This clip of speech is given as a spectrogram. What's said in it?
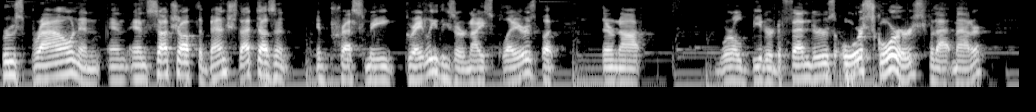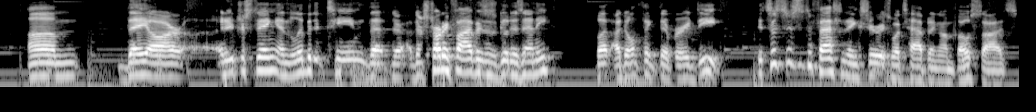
Bruce Brown and and and such off the bench. That doesn't impress me greatly. These are nice players, but they're not world beater defenders or scorers for that matter. Um, they are an interesting and limited team that their, starting five is as good as any, but I don't think they're very deep. It's just, just a fascinating series what's happening on both sides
